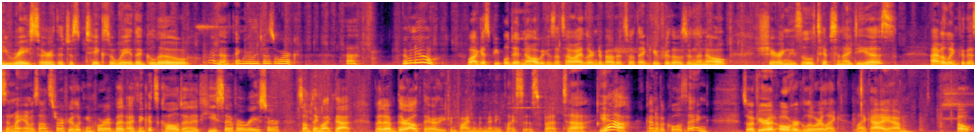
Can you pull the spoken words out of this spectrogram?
eraser that just takes away the glue. That thing really does work. Huh. Who knew? Well, I guess people did know because that's how I learned about it. So thank you for those in the know sharing these little tips and ideas. I have a link for this in my Amazon store if you're looking for it, but I think it's called an adhesive eraser, something like that. But uh, they're out there. You can find them in many places. But uh, yeah, kind of a cool thing. So if you're an overgluer like like I am, oh,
